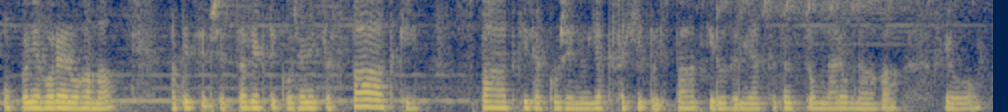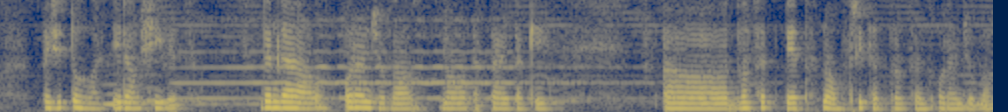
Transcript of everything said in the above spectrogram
úplně hore nohama. A teď si představ, jak ty kořeny se zpátky, zpátky zakořenují, jak se chytly zpátky do země, jak se ten strom narovnává. Jo. Takže tohle je další věc. Jdem dál. Oranžová, no, tak ta je taky uh, 25, no, 30% oranžová.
